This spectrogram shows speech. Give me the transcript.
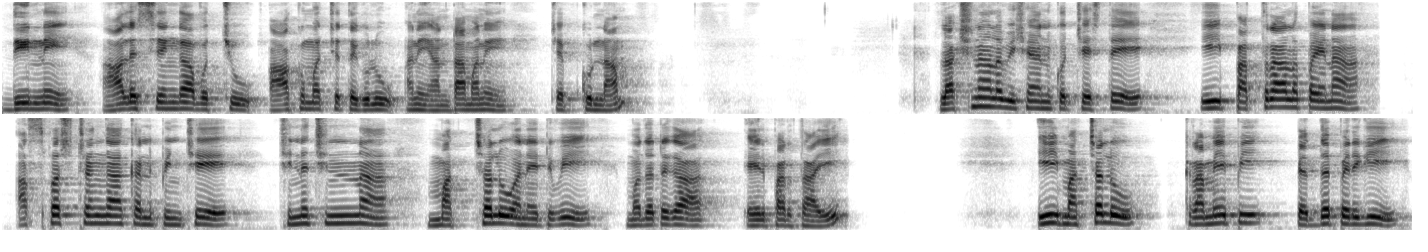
దీన్ని ఆలస్యంగా వచ్చు ఆకుమచ్చ తెగులు అని అంటామని చెప్పుకున్నాం. లక్షణాల విషయానికి వచ్చేస్తే ఈ పత్రాలపైన అస్పష్టంగా కనిపించే చిన్న చిన్న మచ్చలు అనేటివి మొదటగా ఏర్పడతాయి. ఈ మచ్చలు క్రమేపీ పెద్ద పెరిగి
